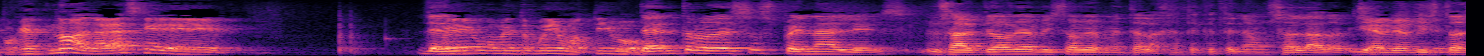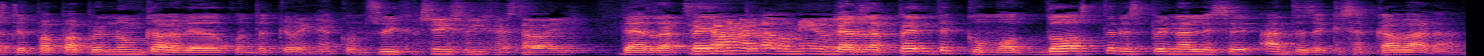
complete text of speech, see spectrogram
porque no, la verdad es que De- fue un momento muy emotivo. Dentro de esos penales, o sea, yo había visto obviamente a la gente que teníamos al lado y Sí, había sí, visto sí. a este papá, pero nunca me había dado cuenta que venía con su hija. Sí, su hija estaba ahí. De repente, estaban al lado mío, de de repente, como dos, tres penales eh, antes de que se acabara,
